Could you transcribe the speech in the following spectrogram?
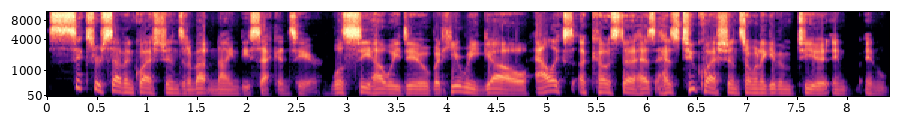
six or seven questions in about 90 seconds here. We'll see how we do, but here we go. Alex Acosta has has two questions, so I'm going to give them to you in in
